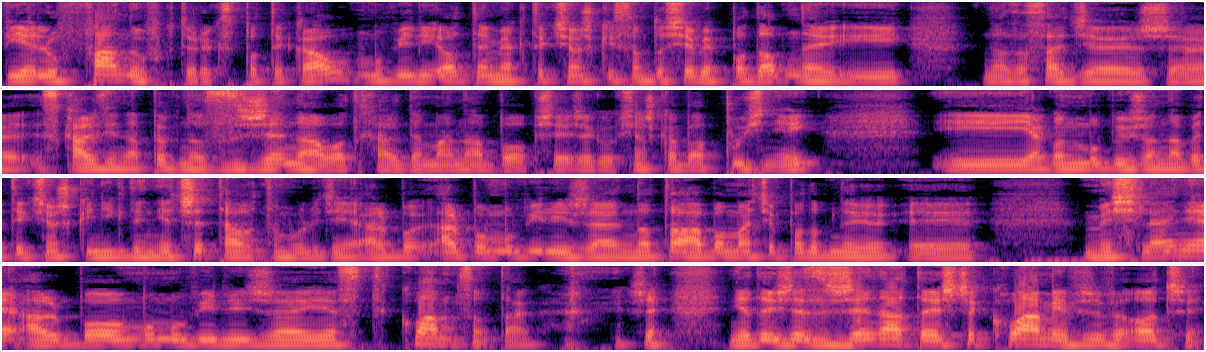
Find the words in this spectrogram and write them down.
wielu fanów, których spotykał, mówili o tym, jak te książki są do siebie podobne i na zasadzie, że Scalzi na pewno zżynał od Haldemana, bo przecież jego książka była później. I jak on mówił, że on nawet tej książki nigdy nie czytał, to mu ludzie albo, albo mówili, że no to albo macie podobne y, myślenie, albo mu mówili, że jest kłamcą, tak? że nie dość, że zżyna, to jeszcze kłamie w żywe oczy.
